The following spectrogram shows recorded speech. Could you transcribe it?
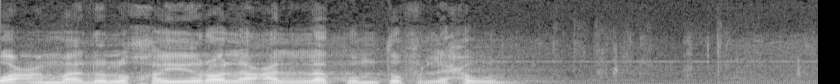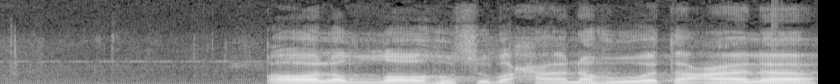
واعملوا الخير لعلكم تفلحون. قال الله سبحانه وتعالى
